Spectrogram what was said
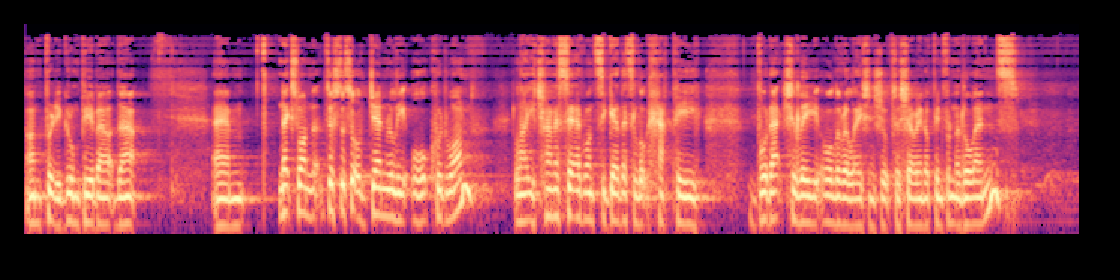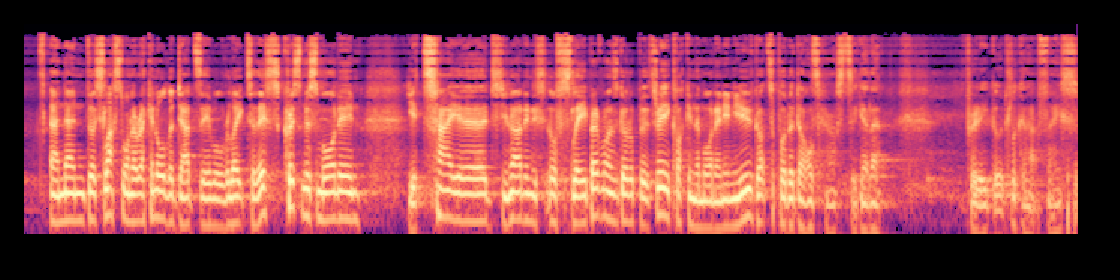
I'm pretty grumpy about that. Um, next one, just a sort of generally awkward one. Like you're trying to set everyone together to look happy, but actually all the relationships are showing up in front of the lens. And then this last one, I reckon all the dads here will relate to this. Christmas morning, you're tired, you're not having enough sleep, everyone's got up at three o'clock in the morning and you've got to put a doll's house together. Pretty good. Look at that face.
